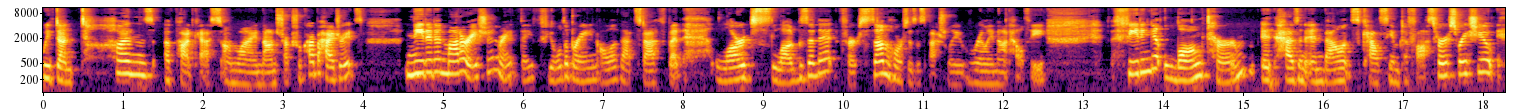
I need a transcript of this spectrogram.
We've done tons of podcasts on why non-structural carbohydrates needed in moderation, right? They fuel the brain, all of that stuff, but large slugs of it, for some horses especially, really not healthy. Feeding it long term, it has an imbalanced calcium to phosphorus ratio. It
